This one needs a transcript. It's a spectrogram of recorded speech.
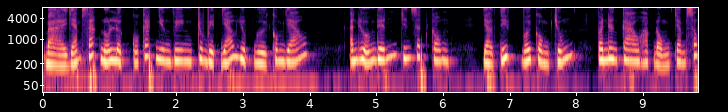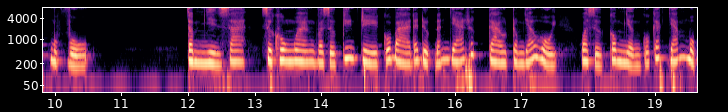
Bà giám sát nỗ lực của các nhân viên trong việc giáo dục người công giáo, ảnh hưởng đến chính sách công, giao tiếp với công chúng và nâng cao hoạt động chăm sóc mục vụ. Tầm nhìn xa, sự khôn ngoan và sự kiên trì của bà đã được đánh giá rất cao trong giáo hội qua sự công nhận của các giám mục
